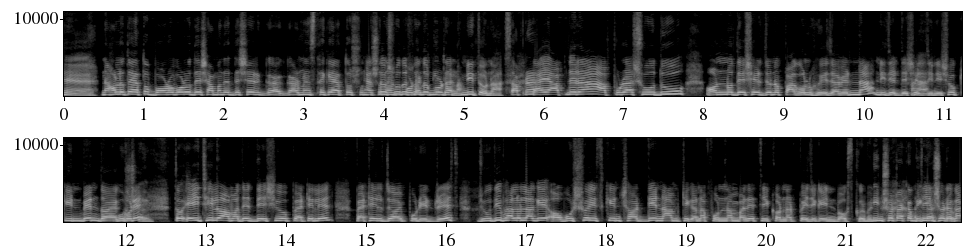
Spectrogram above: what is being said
হ্যাঁ। না হলে তো এত বড় বড় দেশ আমাদের দেশের গার্মেন্টস থেকে এত সুন্দর সুন্দর সুন্দর প্রোডাক্ট নিত না। আপনারা তাই আপনারা আপুরা শুধু অন্য দেশের জন্য পাগল হয়ে যাবেন না নিজের দেশের হ্যাঁ। জিনিসও কিনবেন দয়া করে। তো এই ছিল আমাদের দেশীয় প্যাটেলের প্যাটেল জয়পুরীর ড্রেস যদি ভালো লাগে অবশ্যই স্ক্রিনশট দিয়ে নাম ঠিকানা ফোন নাম্বার দিয়ে ত্রিকর্ণার পেজে ইনবক্স করবেন। 300 টাকা তিনশো টাকা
